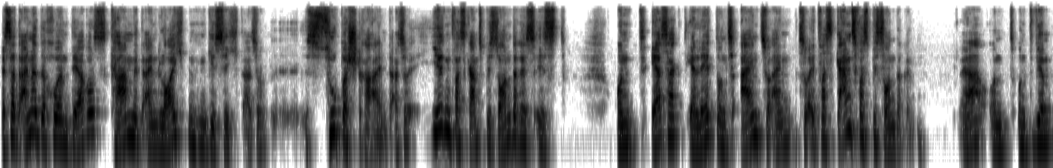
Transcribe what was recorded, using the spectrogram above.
es hat einer der Juanderos kam mit einem leuchtenden Gesicht, also super strahlend, also irgendwas ganz Besonderes ist. Und er sagt, er lädt uns ein zu, ein, zu etwas ganz was Besonderem. Ja, und, und wir,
